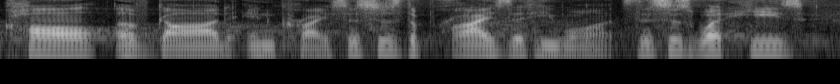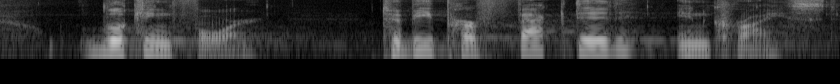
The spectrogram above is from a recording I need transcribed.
call of God in Christ. This is the prize that he wants. This is what he's looking for to be perfected in Christ.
